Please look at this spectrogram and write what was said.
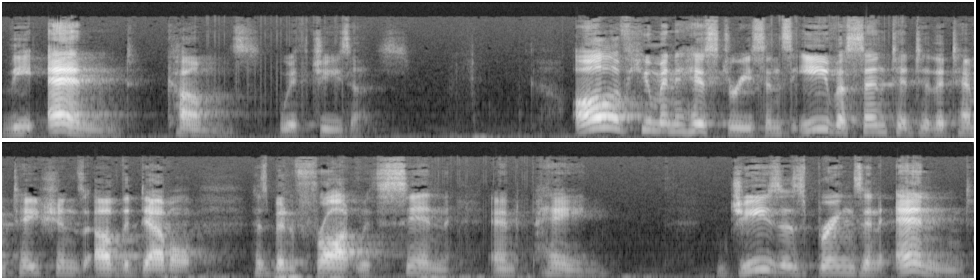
The end comes with Jesus. All of human history, since Eve assented to the temptations of the devil, has been fraught with sin and pain. Jesus brings an end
